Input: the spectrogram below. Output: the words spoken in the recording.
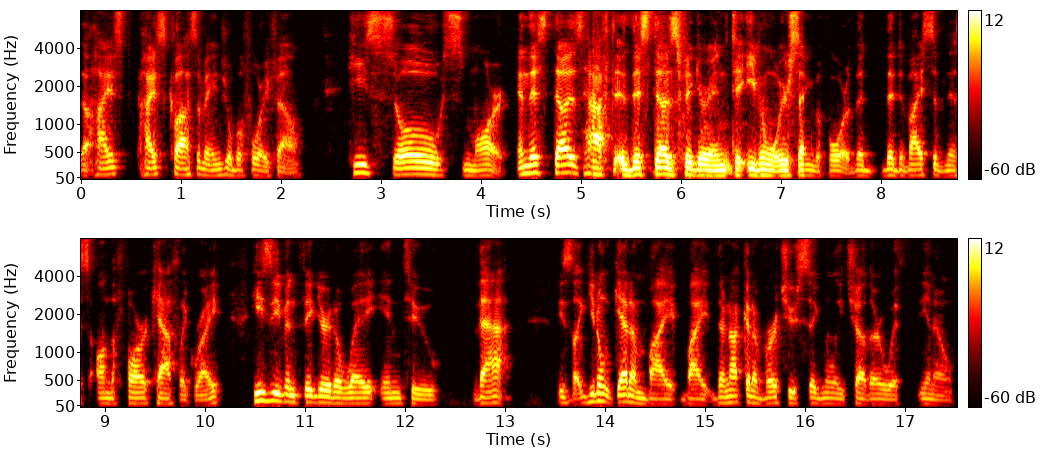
the highest highest class of angel before he fell. He's so smart, and this does have to. This does figure into even what we were saying before the the divisiveness on the far Catholic right. He's even figured a way into that he's like you don't get them by by they're not going to virtue signal each other with you know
